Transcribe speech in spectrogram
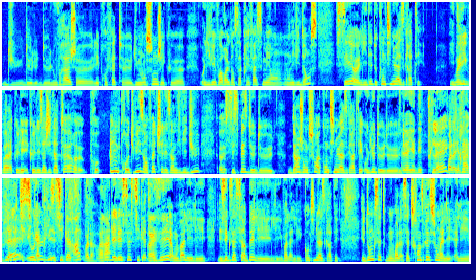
du de, de l'ouvrage Les prophètes du mensonge et que Olivier Voirol dans sa préface met en, en évidence, c'est l'idée de continuer à se gratter. Il dit voilà que les que les agitateurs euh, produisent en fait chez les individus euh, ces espèces de d'injonction à continuer à se gratter. Au lieu de, de, il y a des plaies voilà il y a des plaies qui et au lieu de les cicatri voilà, au lieu de les laisser cicatriser on va les, les les exacerber les, les voilà les continuer à se gratter. Et donc cette bon voilà cette transgression elle est elle est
